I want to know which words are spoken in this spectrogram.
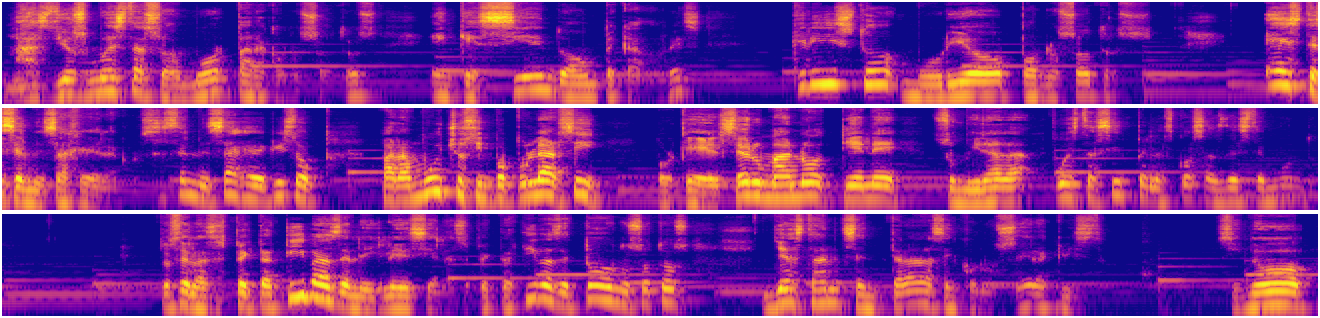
Mas Dios muestra su amor para con nosotros en que siendo aún pecadores, Cristo murió por nosotros. Este es el mensaje de la cruz. Es el mensaje de Cristo para muchos impopular, sí, porque el ser humano tiene su mirada puesta siempre en las cosas de este mundo. Entonces las expectativas de la iglesia, las expectativas de todos nosotros ya están centradas en conocer a Cristo, sino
